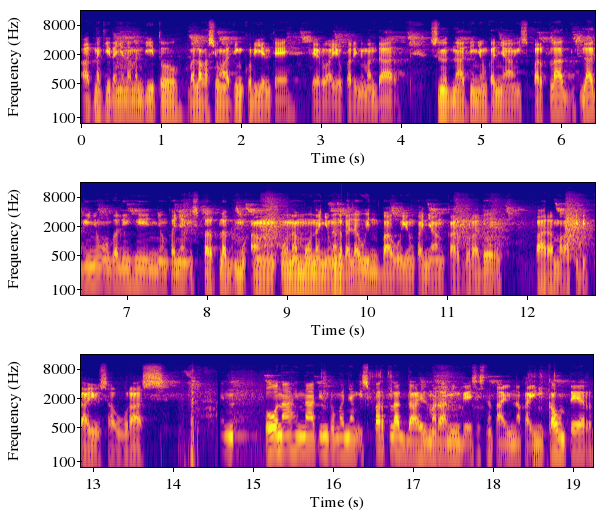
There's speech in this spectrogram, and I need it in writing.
At nakita niyo naman dito, malakas yung ating kuryente, pero ayaw pa rin mandar. Sunod natin yung kanyang spark plug. Lagi niyong ugalihin yung kanyang spark plug ang una muna niyong galawin bago yung kanyang karburador para makatipid tayo sa oras. And Uunahin natin tong kanyang spark plug dahil maraming beses na tayong naka-encounter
